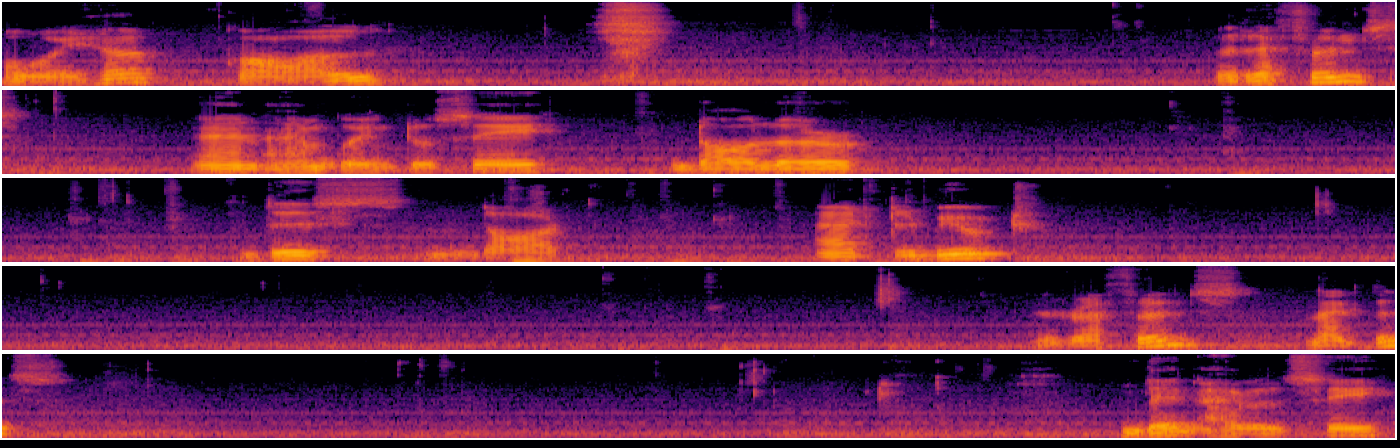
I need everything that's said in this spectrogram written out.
over here called reference. And I'm going to say dollar this dot attribute. Reference like this. Then I will say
